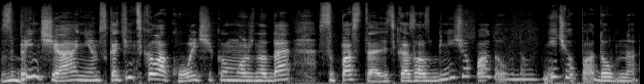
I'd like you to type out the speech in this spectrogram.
С бренчанием, с каким-то колокольчиком можно, да, сопоставить. Казалось бы, ничего подобного, ничего подобного.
